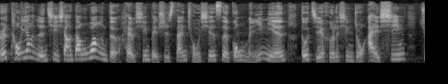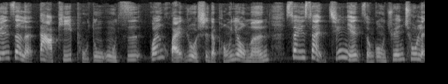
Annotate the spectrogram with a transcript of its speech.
而同样人气相当旺的，还有新北市三重仙色宫，每一年都结合了信众爱心，捐赠了大批普渡物资，关怀弱势的朋友们。算一算，今年总共捐出了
